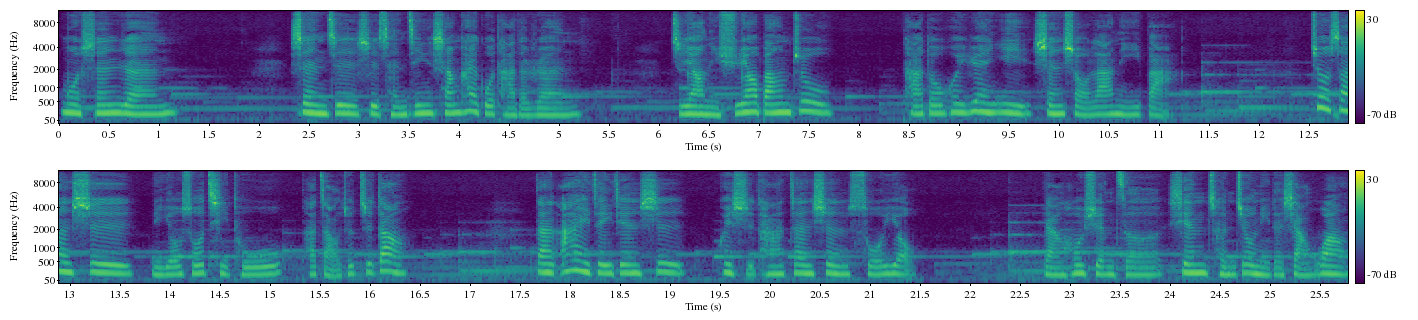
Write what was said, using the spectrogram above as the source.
陌生人，甚至是曾经伤害过他的人，只要你需要帮助，他都会愿意伸手拉你一把。就算是你有所企图，他早就知道。但爱这一件事会使他战胜所有，然后选择先成就你的想望。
